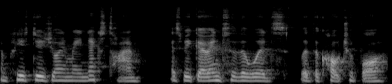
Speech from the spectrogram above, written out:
and please do join me next time as we go into the woods with the culture boar.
